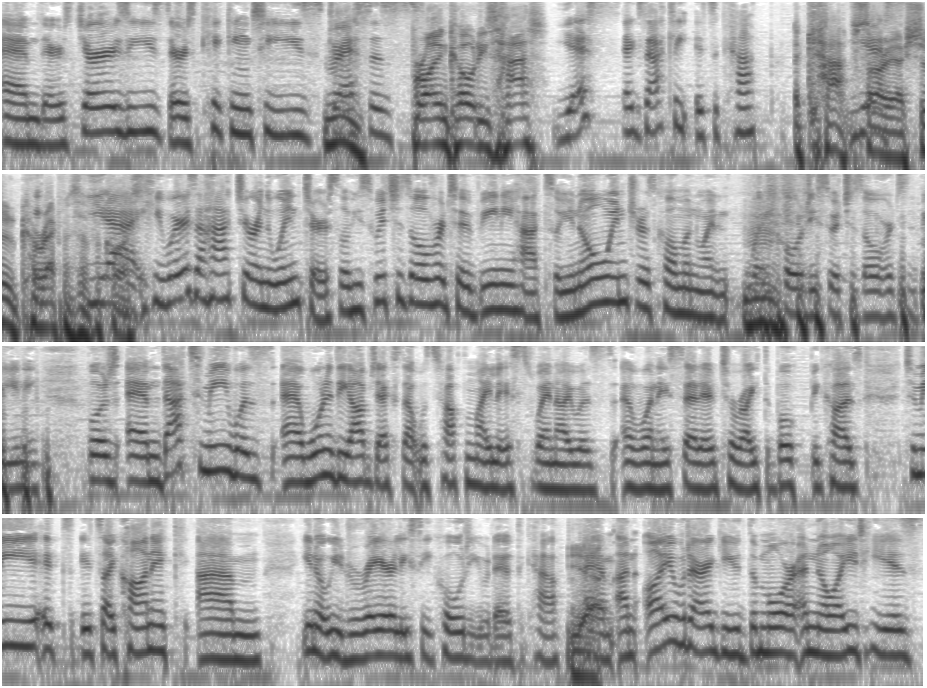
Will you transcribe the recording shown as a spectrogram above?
um, there's jerseys, there's kicking tees, dresses. Brian Cody's hat. Yes, exactly. It's a cap. A cap. Yes. Sorry, I should correct myself. Yeah, of course. he wears a hat during the winter, so he switches over to a beanie hat. So you know winter is coming when, when Mm. Cody switches over to the beanie. But um, that to me was uh, one of the objects that was top of my list when I was uh, when I set out to write the book because to me it's it's iconic. Um, you know, you'd rarely see Cody without the cap. Yeah. Um, and I would argue the more annoyed he is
